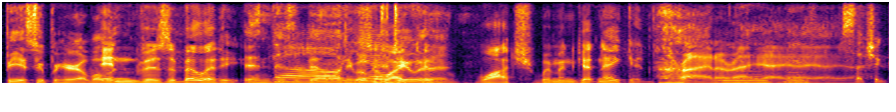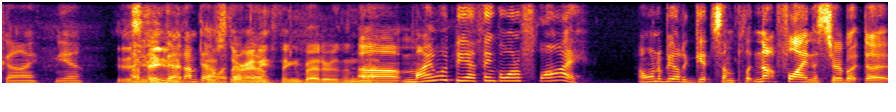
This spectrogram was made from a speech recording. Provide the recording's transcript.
be a superhero, what would Invisibility. invisibility? Oh, What yeah. would so you I with could it? watch women get naked. All right, all right, yeah, yeah, yeah, yeah. Such a guy. Yeah. It I is- that. I'm down Is with there that. though. anything better than that? Uh, mine would be I think I want to fly. I want to be able to get some, not fly necessarily, but uh,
